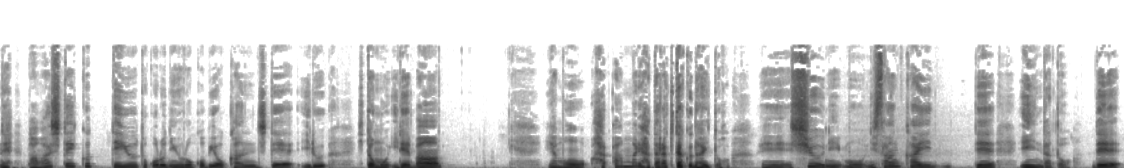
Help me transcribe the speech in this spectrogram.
ね回していくっていうところに喜びを感じている人もいればいやもうあんまり働きたくないと、えー、週にもう23回でいいんだと。で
